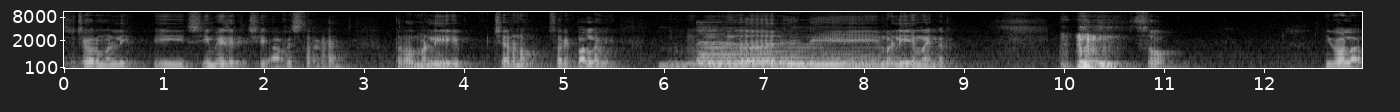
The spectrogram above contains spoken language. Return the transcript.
సో చివరి మళ్ళీ ఈ సి మేజర్ ఇచ్చి ఆపేస్తారు అక్కడ. తర్వాత మళ్ళీ చరణం సారీ పల్లవి. మళ్ళీ ఏ మైనర్. సో ఇవాళ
